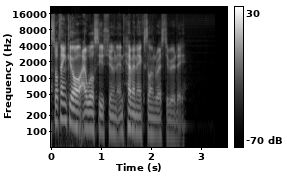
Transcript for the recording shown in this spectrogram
so thank you all. I will see you soon, and have an excellent rest of your day.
